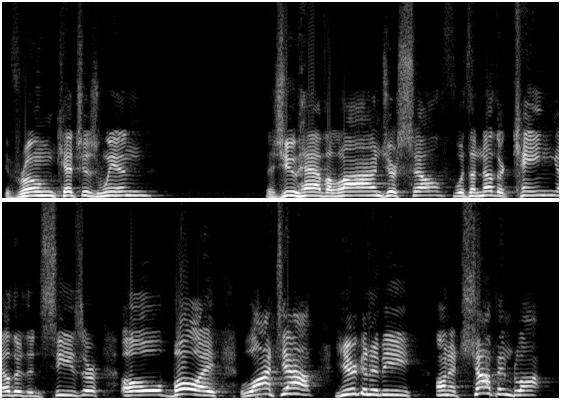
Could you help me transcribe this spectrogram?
If Rome catches wind that you have aligned yourself with another king other than Caesar, oh boy, watch out. You're going to be on a chopping block.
